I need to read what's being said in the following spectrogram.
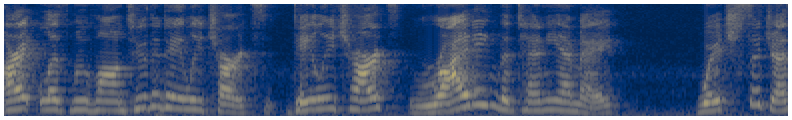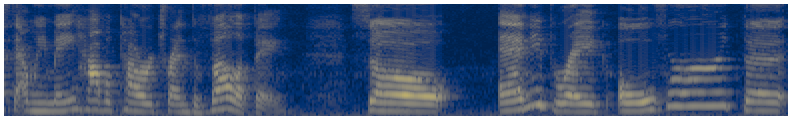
all right, let's move on to the daily charts. Daily charts riding the 10 EMA, which suggests that we may have a power trend developing. So any break over the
